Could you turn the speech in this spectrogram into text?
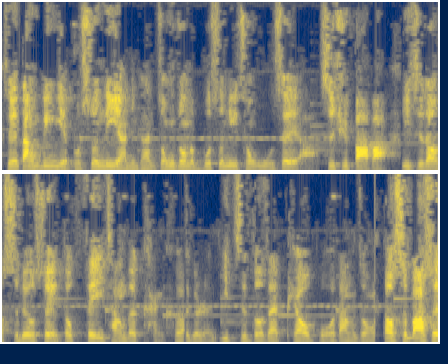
所以当兵也不顺利啊，你看种种的不顺利，从五岁啊失去爸爸，一直到十六岁都非常的坎坷。这个人一直都在漂泊当中，到十八岁。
